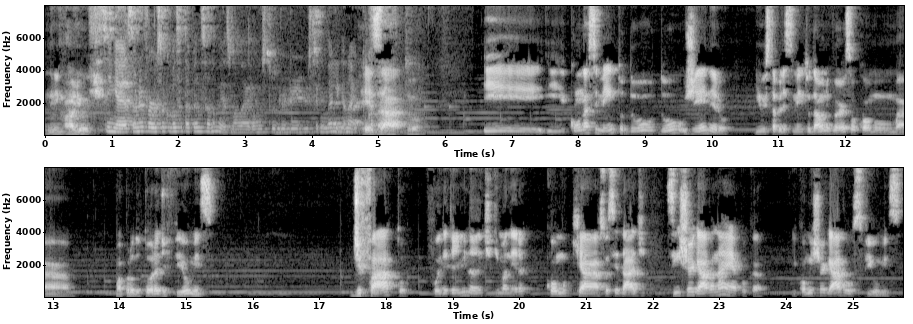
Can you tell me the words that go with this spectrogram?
em Hollywood. Sim, é essa Universal que você está pensando mesmo. Ela era um estúdio de, de segunda linha, né? Exato. E, e com o nascimento do, do gênero e o estabelecimento da Universal como uma, uma produtora de filmes, de fato, foi determinante de maneira como que a sociedade se enxergava na época e como enxergava os filmes.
